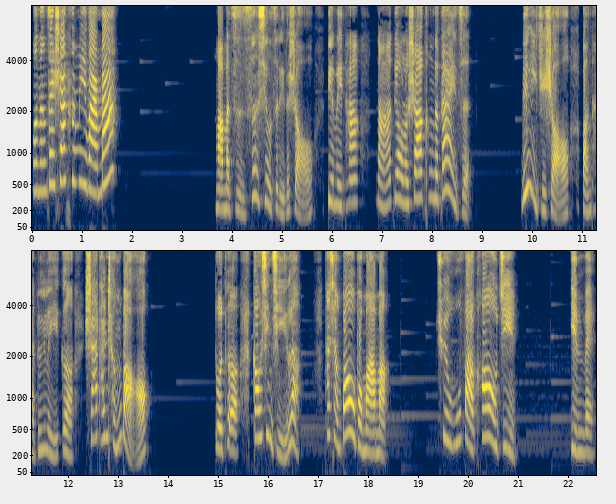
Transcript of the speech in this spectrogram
我能在沙坑里玩吗？”妈妈紫色袖子里的手便为她。拿掉了沙坑的盖子，另一只手帮他堆了一个沙滩城堡。多特高兴极了，他想抱抱妈妈，却无法靠近，因为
